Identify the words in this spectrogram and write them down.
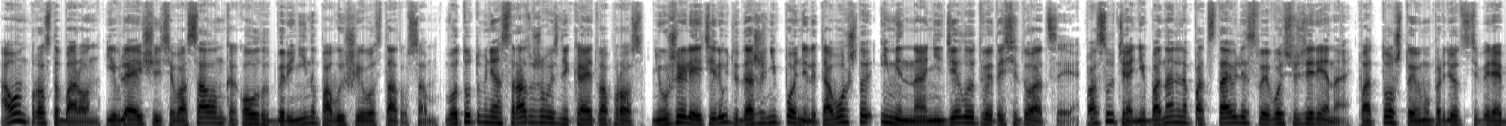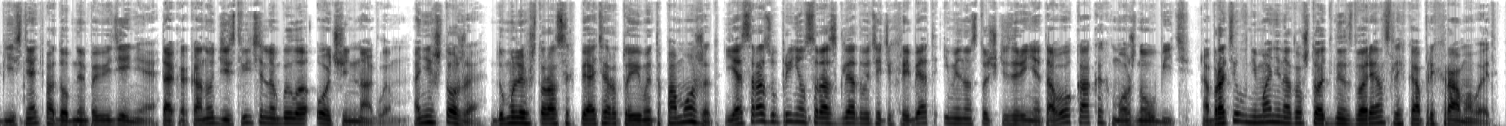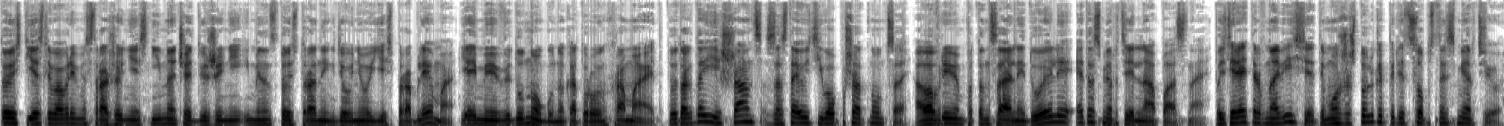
а он просто барон, являющийся вассалом какого-то дворянина повыше его статусом. Вот тут у меня сразу же возникает вопрос, неужели эти люди даже не поняли того, что именно они делают в этой ситуации? По сути, они банально подставили своего сюзерена под то, что ему придется теперь объяснять подобное поведение, так как оно действительно было очень наглым. Они что же, думали, что раз их пятеро, то им это поможет? Я сразу принялся разглядывать этих ребят именно с точки зрения того, как их можно убить. Обратил внимание на то, что один из дворян дворян слегка прихрамывает. То есть, если во время сражения с ним начать движение именно с той стороны, где у него есть проблема, я имею в виду ногу, на которую он хромает, то тогда есть шанс заставить его пошатнуться, а во время потенциальной дуэли это смертельно опасно. Потерять равновесие ты можешь только перед собственной смертью,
